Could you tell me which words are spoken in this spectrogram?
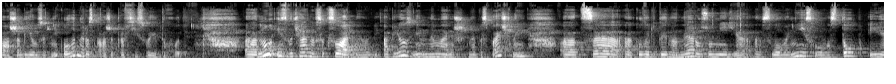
ваш аб'юзер ніколи не розкаже про всі свої доходи. Ну і звичайно, сексуальний аб'юз він не менш небезпечний. Е, Це е, коли людина не розуміє е, слово ні, слово стоп, і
